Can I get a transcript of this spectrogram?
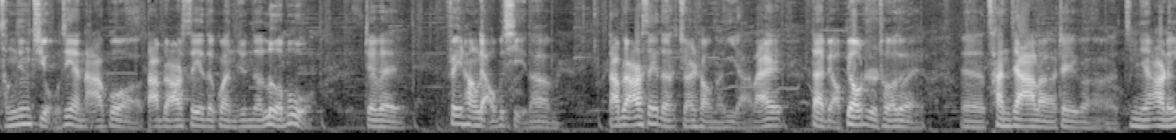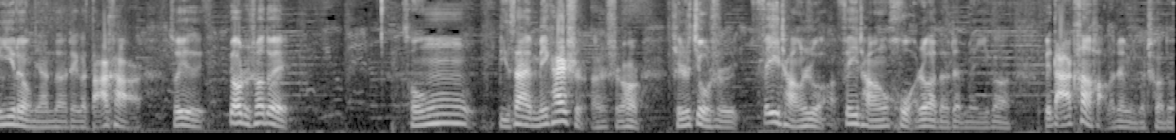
曾经九届拿过 WRC 的冠军的勒布，这位非常了不起的 WRC 的选手呢，也来代表标致车队，呃，参加了这个今年二零一六年的这个达喀尔。所以标志车队从比赛没开始的时候，其实就是非常热、非常火热的这么一个被大家看好的这么一个车队。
